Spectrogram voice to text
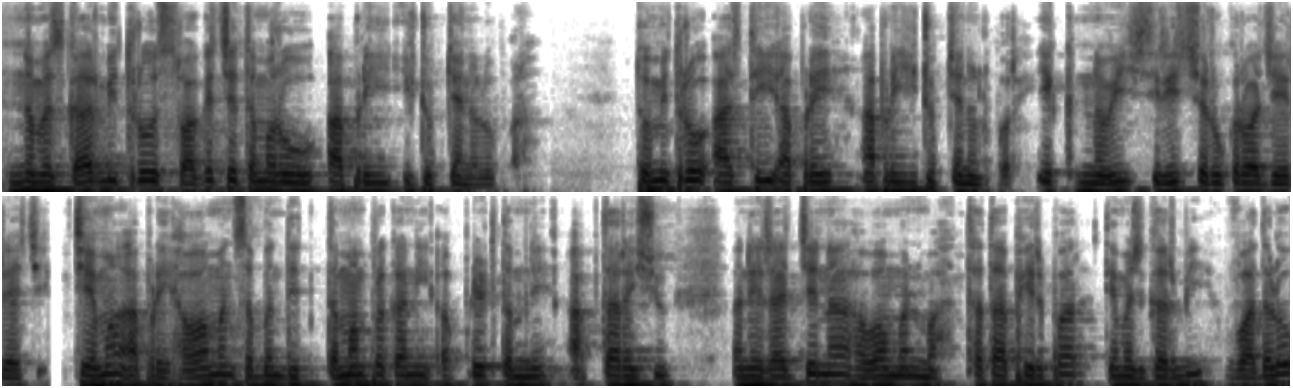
નમસ્કાર મિત્રો, સ્વાગત છે તમારું આપણી યુટ્યુબ ચેનલ ઉપર. તો મિત્રો, આજથી આપણે આપણી યુટ્યુબ ચેનલ ઉપર એક નવી સિરીઝ શરૂ કરવા જઈ રહ્યા છીએ, જેમાં આપણે હવામાન સંબંધિત તમામ પ્રકારની અપડેટ તમને આપતા રહીશું અને રાજ્યના હવામાનમાં થતા ફેરફાર તેમજ ગરમી, વાદળો,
